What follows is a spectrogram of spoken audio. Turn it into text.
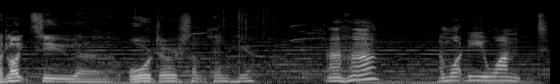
I'd like to uh, order something here. Uh huh. And what do you want?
